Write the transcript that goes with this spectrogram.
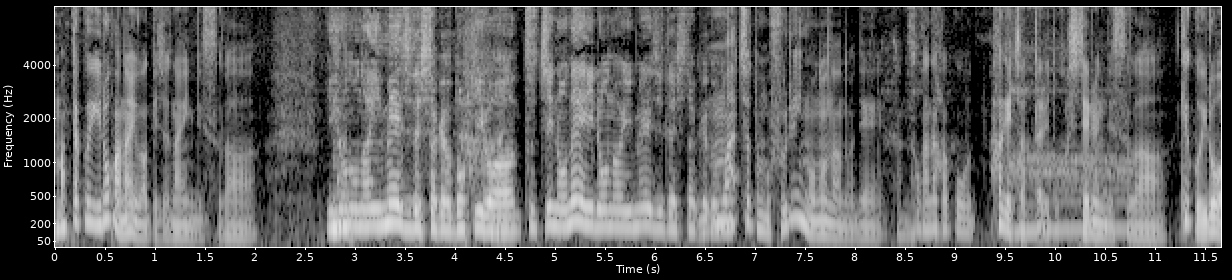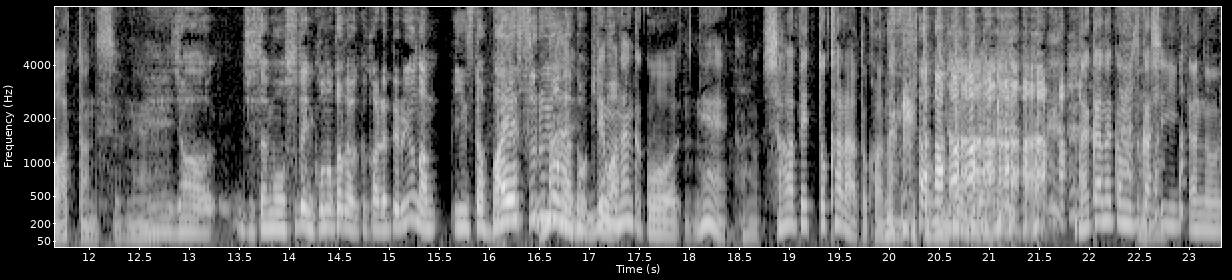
全く色がないわけじゃないんですが色のないイメージでしたけど、土器は土のね、色のイメージでしたけど。まあちょっともう古いものなのでなかなかこう剥げちゃったりとかしてるんですが結構色はあったんですよね。えー、じゃあ、実際もうすでにこの方が書かれてるようなインスタ映えするような土器は？まあでもなんかこうねあのシャーベットカラーとかはないかと思うので なかなか難しいあの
